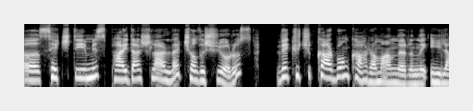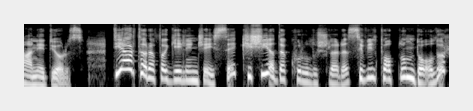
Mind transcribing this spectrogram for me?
e, seçtiğimiz paydaşlarla çalışıyoruz ve küçük karbon kahramanlarını ilan ediyoruz. Diğer tarafa gelince ise kişi ya da kuruluşları, sivil toplum da olur,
